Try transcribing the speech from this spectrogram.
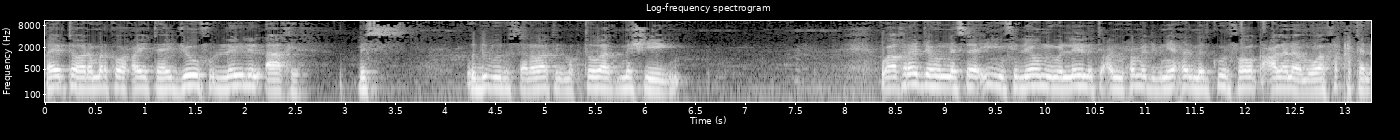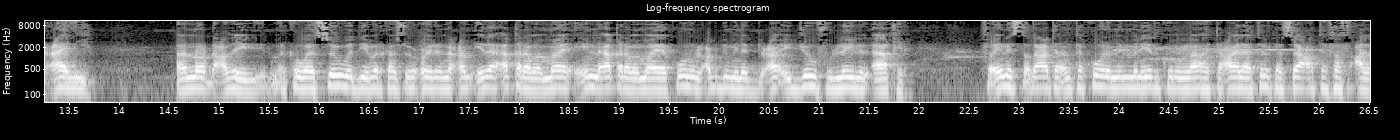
qeybta hore marka waxay tahay jawfu leyli alaakhir bis waduburu salawaati almaktuubaat ma sheegin waakhrajahu الnasaa-iyu fi اlyowmi wاlleylati can moxamed bni yaxya almadkuur fawaqaca lana muwaafaqatan caaliya anoo dhacday. Marka waa soo wadiyey markaasu wuxuu yihi nacam ina aqraba maa yakunu alcabdu min adducaai jawfu leyli alaakhir. Fain istadacta an takuna miman yadkuru اllaha tacaala tilka saacata fafcal.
